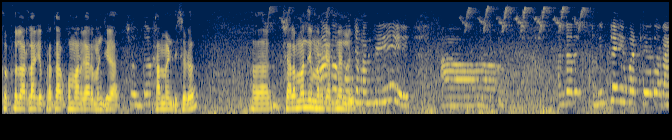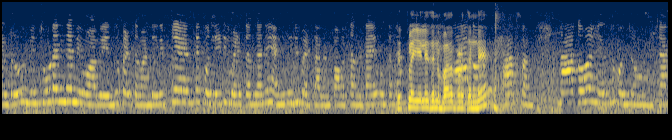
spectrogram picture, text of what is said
కుక్కలు అట్లాగే ప్రతాప్ కుమార్ గారు మంచిగా కామెంట్ ఇస్తాడు. చాలామంది మనకి నాకు అభిమానులు. రిప్లై ఇవ్వట్లేదు అని అంటారు. మేము చూడండి మేము అవి ఎందుకు పెడతామండి? రిప్లై అంటే కొన్నిటికి పెడతాం కానీ అన్నిటికి పెట్టాలని పవర్ టైం ఉంటుంది? రిప్లై చేయలేదని బాధపడుతుండే ఆప్షన్ నాకు హెల్త్ కొంచెం చేత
